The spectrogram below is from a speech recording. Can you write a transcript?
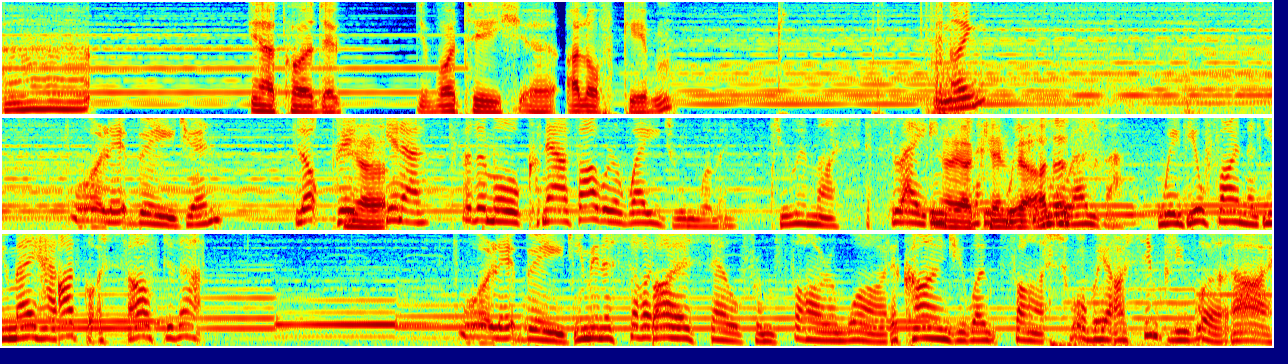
Äh, ja, Cole, der, die wollte ich äh, Alof geben. Den Ring? What'll it be, Jen? Lockpicks, Ja. you know, for the more. Now, if I were a wagering woman, during my slate in Ja, ja, slate, kennen wir alles. we, you'll find that you may have. I've got a after that. What'll it be? You mean a sight by or sell from far and wide, the kind you won't find. Swabby, I simply work. Aye,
